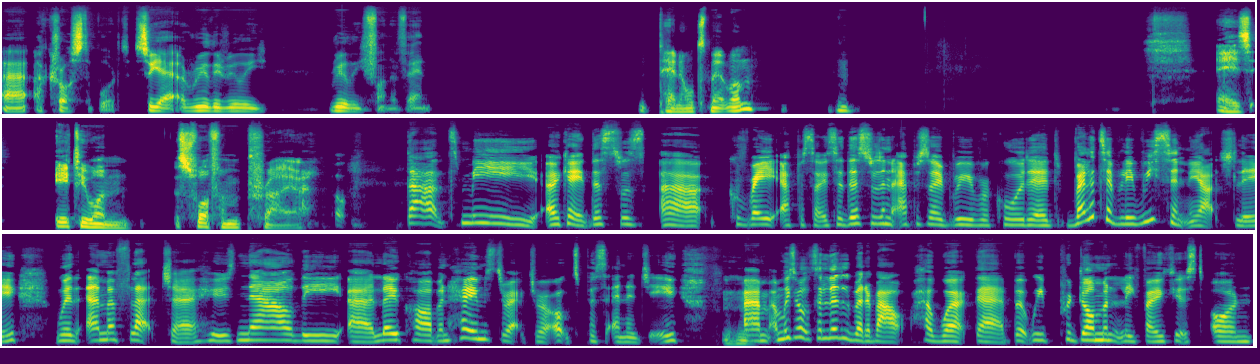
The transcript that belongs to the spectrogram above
uh, across the board. So, yeah, a really, really, really fun event. Penultimate one Mhm. is 81 Swaffham Prior. That's me. Okay, this was a great episode. So, this was an episode we recorded relatively recently, actually, with Emma Fletcher, who's now the uh, low carbon homes director at Octopus Energy. Mhm. Um, and we talked a little bit about her work there, but we predominantly focused on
